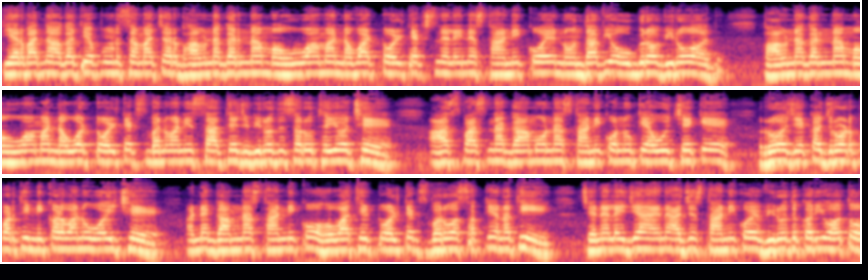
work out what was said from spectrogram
ત્યારબાદના અગત્યપૂર્ણ સમાચાર, ભાવનગરના મહુવામાં નવા ટોલ ટેક્સને લઈને સ્થાનિકોએ નોંધાવ્યો ઉગ્ર વિરોધ. ભાવનગરના મહુવામાં નવો ટોલ ટેક્સ બનવાની સાથે જ વિરોધ શરૂ થયો છે. આસપાસના ગામોના સ્થાનિકોનું કહેવું છે કે રોજ એક જ રોડ પરથી નીકળવાનું હોય છે અને ગામના સ્થાનિકો હોવાથી ટોલ ટેક્સ ભરવો શક્ય નથી, જેને લઈ જ્યાં એને આજે સ્થાનિકોએ વિરોધ કર્યો હતો,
